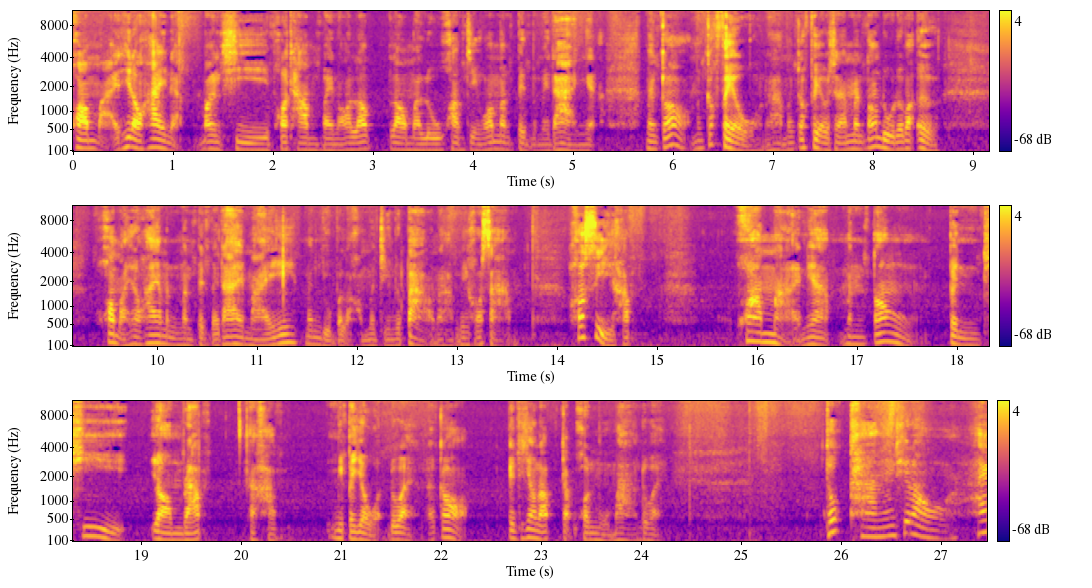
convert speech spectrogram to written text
ความหมายที่เราให้เนี่ย บางทีพอทำไปเนาะแล้วเรามารู้ความจริงว่ามันเป็นไปไม่ได้เงี้ยมันก็มันก็เฟลนะครับมันก็เฟลฉะนั้นมันต้องดูด้วยว่า เออ ความหมายที่เราให้มันมันเป็นไปได้ไหม มันอยู่บนหลักของมันจริงหรือเปล่านะครับนี่ข้อสามข้อสี่ครับ ความหมายเนี่ยมันต้องเป็นที่ยอมรับนะครับ มีประโยชน์ด้วย แล้วก็เป็นที่ยอมรับกับคนหมู่มากด้วย ทุกครั้งที่เราให้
